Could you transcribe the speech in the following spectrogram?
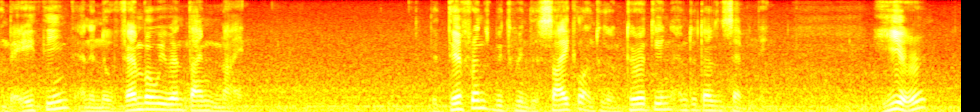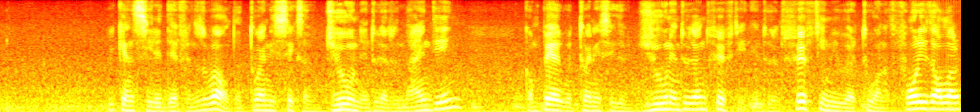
on the 18th and in November we went times 9 the difference between the cycle in 2013 and 2017 here we can see the difference as well. The 26th of June in 2019 compared with 26th of June in 2015. In 2015 we were $240.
